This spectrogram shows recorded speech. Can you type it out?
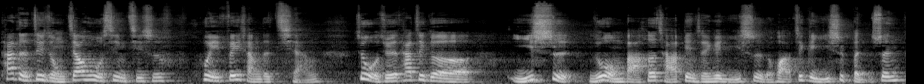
它的这种交互性其实会非常的强。就我觉得它这个仪式，如果我们把喝茶变成一个仪式的话，这个仪式本身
